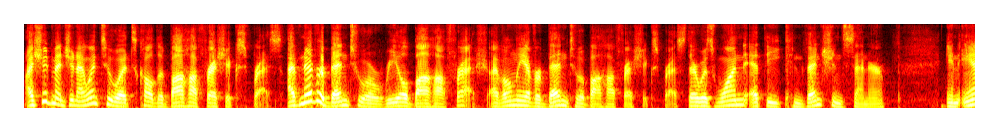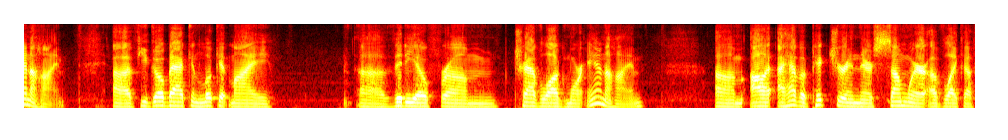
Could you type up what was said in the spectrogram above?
I should mention I went to what's called a Baja Fresh Express. I've never been to a real Baja Fresh. I've only ever been to a Baja Fresh Express. There was one at the convention center in Anaheim. Uh, if you go back and look at my uh, video from Travelog More Anaheim, um, I, I, have a picture in there somewhere of like a,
